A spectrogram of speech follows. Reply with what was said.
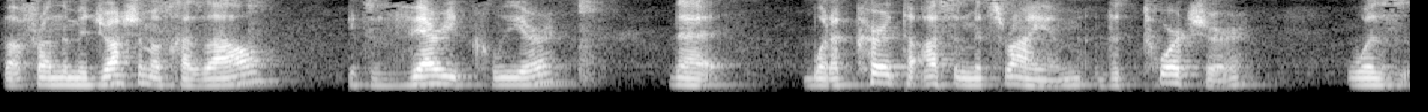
But from the Midrashim of Chazal, it's very clear that what occurred to us in Mitzrayim, the torture, was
